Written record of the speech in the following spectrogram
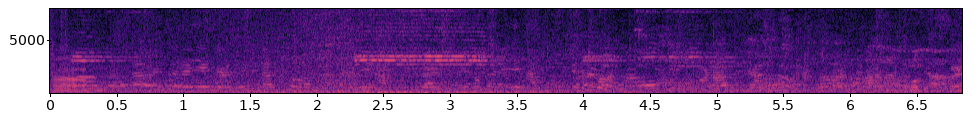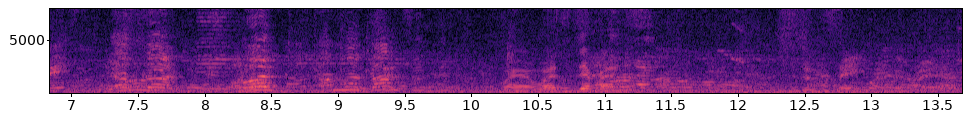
Huh. Yes, sir. One, I'm not done. Wait, what's the difference? Is it the same or different?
